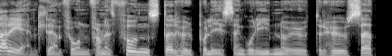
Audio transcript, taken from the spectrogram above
tittar egentligen från, från ett fönster hur polisen går in och ut ur huset.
